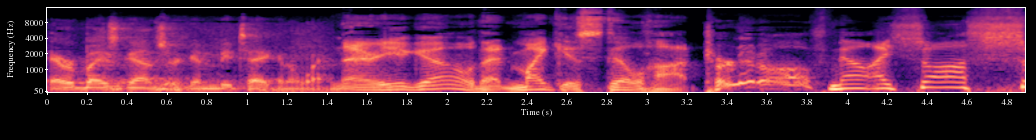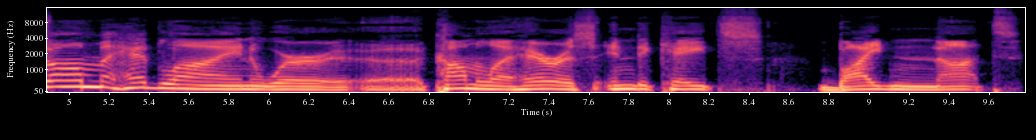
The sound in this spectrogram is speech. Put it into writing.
Everybody's guns are going to be taken away. there you go. That mic is still hot. Turn it off. Now, I saw some headline where uh, Kamala Harris indicates Biden not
